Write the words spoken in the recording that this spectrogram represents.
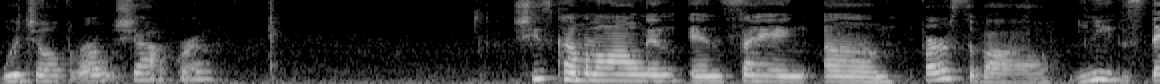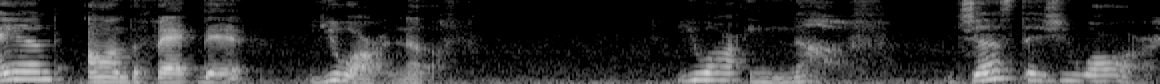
with your throat chakra, she's coming along and, and saying, um, first of all, you need to stand on the fact that you are enough. You are enough, just as you are.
